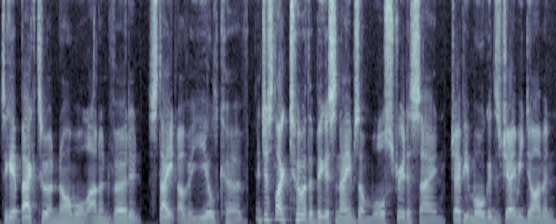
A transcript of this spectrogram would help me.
to get back to a normal uninverted state of a yield curve. And just like two of the biggest names on Wall Street are saying, JP Morgan's Jamie Dimon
